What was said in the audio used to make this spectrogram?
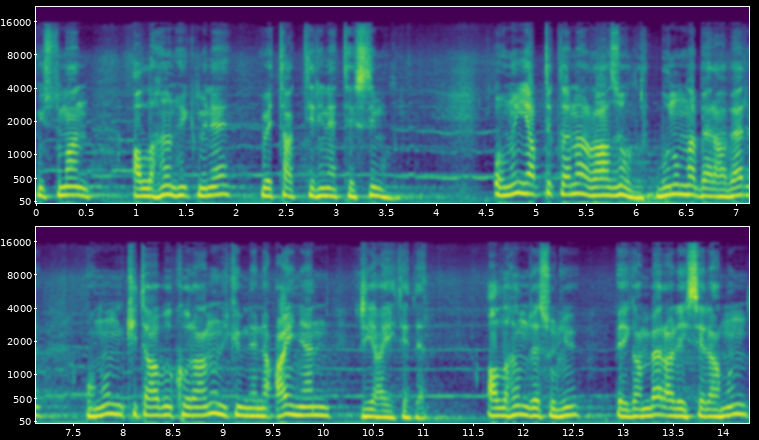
Müslüman Allah'ın hükmüne ve takdirine teslim olur. Onun yaptıklarına razı olur. Bununla beraber onun kitabı Kur'an'ın hükümlerine aynen riayet eder. Allah'ın Resulü Peygamber aleyhisselamın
